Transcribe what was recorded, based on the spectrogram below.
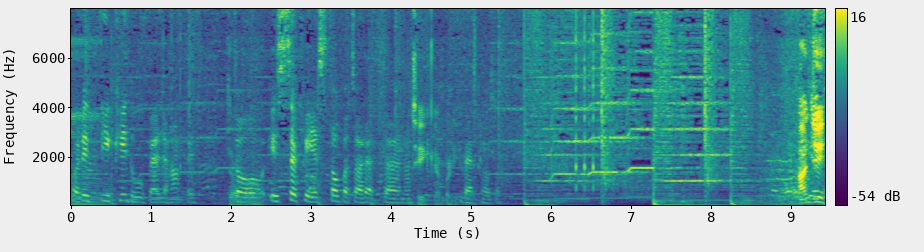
बड़ी तीखी धूप है यहाँ पे। तो इससे फेस तो बचा रहता है ना। ठीक है बढ़िया। बैठो तो। हाँ जी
